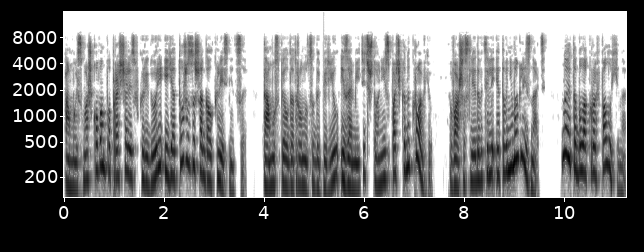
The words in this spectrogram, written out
а мы с Машковым попрощались в коридоре, и я тоже зашагал к лестнице. Там успел дотронуться до перил и заметить, что они испачканы кровью. Ваши следователи этого не могли знать. Но это была кровь Полухина.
